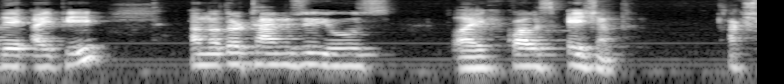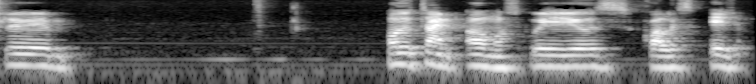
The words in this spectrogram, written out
the IP. Another times we use like Qualys Agent. Actually, all the time almost we use Qualys Agent.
